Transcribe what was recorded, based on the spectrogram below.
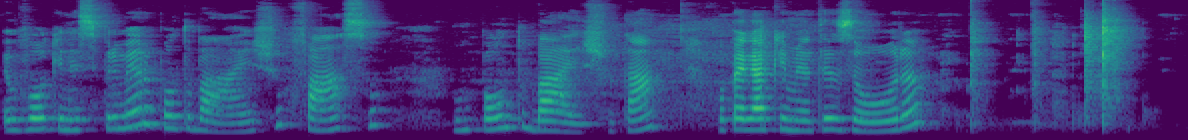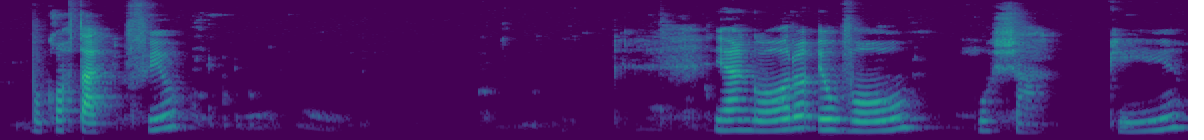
eu vou aqui nesse primeiro ponto baixo, faço um ponto baixo, tá? Vou pegar aqui minha tesoura Vou cortar o fio. E agora eu vou puxar aqui.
